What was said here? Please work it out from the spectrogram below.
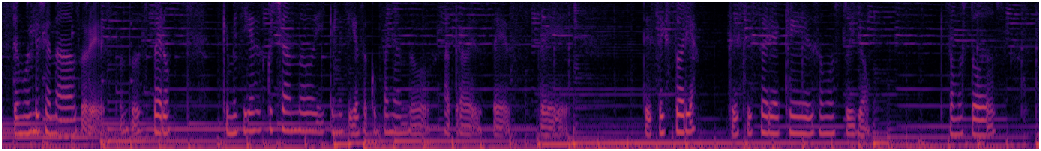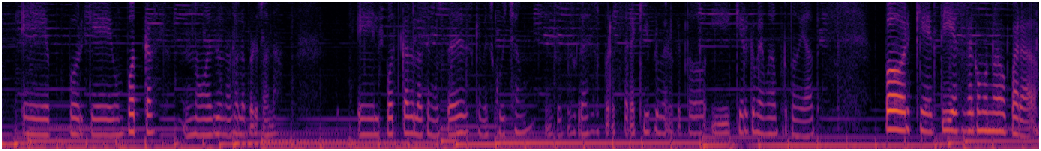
Estoy muy ilusionada sobre esto, entonces espero que me sigas escuchando y que me sigas acompañando a través de, este, de esta historia, de esta historia que somos tú y yo, que somos todos, eh, porque un podcast no es de una sola persona. El podcast lo hacen ustedes que me escuchan, entonces gracias por estar aquí primero que todo y quiero que me den una oportunidad porque tí, eso es algo muy nuevo para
